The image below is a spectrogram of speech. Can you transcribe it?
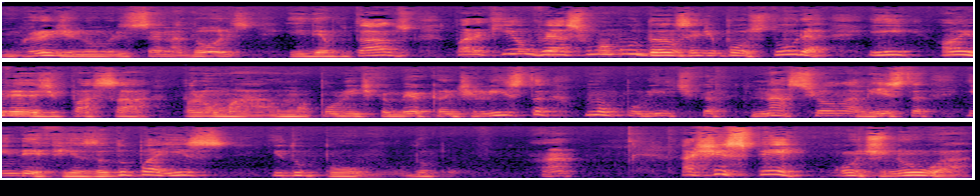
um grande número de senadores e deputados, para que houvesse uma mudança de postura e, ao invés de passar para uma, uma política mercantilista, uma política nacionalista em defesa do país e do povo. Do povo né? A XP continua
